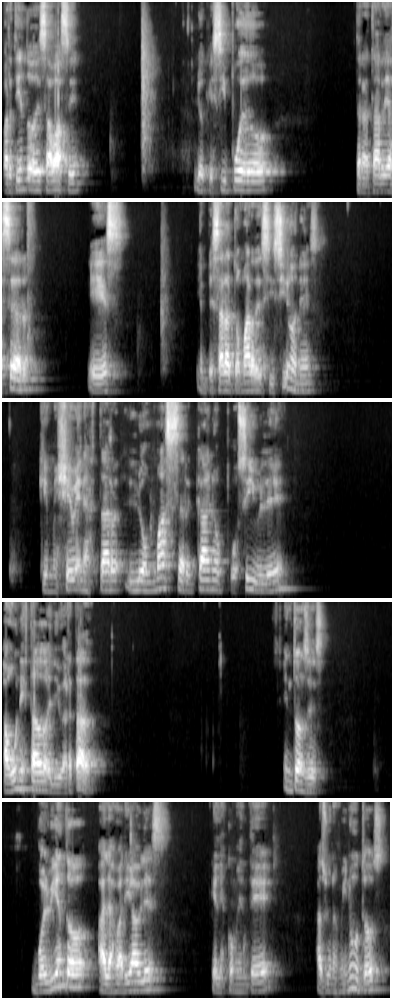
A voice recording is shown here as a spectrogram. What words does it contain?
partiendo de esa base, lo que sí puedo tratar de hacer es empezar a tomar decisiones que me lleven a estar lo más cercano posible a un estado de libertad. Entonces, volviendo a las variables que les comenté hace unos minutos,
